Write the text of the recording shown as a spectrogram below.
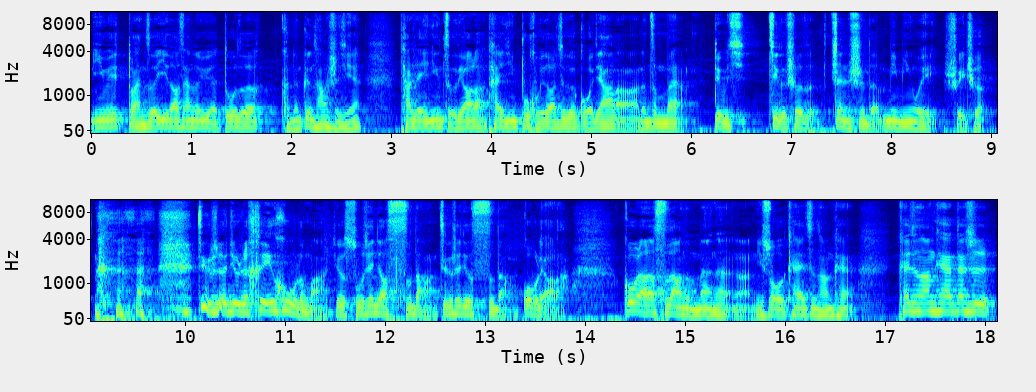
因为短则一到三个月，多则可能更长时间，他人已经走掉了，他已经不回到这个国家了啊，那怎么办？对不起，这个车子正式的命名为水车，这个车就是黑户了嘛，就俗称叫死档，这个车就死档，过不了了，过不了的死档怎么办呢？啊，你说我开正常开，开正常开，但是。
